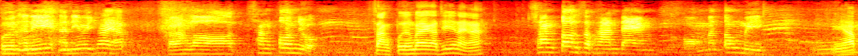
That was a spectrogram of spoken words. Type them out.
ปืนอันนี้อันนี้ไม่ใช่ครับ กำลังรอช่างต้นอยู่ สั่งปืนไปกับที่ไหนนะ ช่างต้นสะพานแดงของมันต้องมี นี่ครับ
